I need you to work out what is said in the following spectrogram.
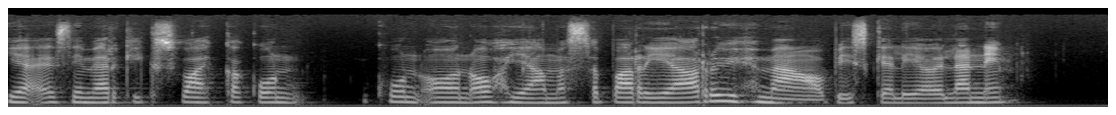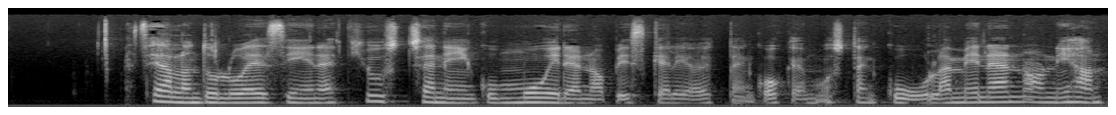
ja esimerkiksi vaikka kun, kun olen ohjaamassa paria ryhmää opiskelijoille, niin siellä on tullut esiin, että just se niin kuin muiden opiskelijoiden kokemusten kuuleminen on ihan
